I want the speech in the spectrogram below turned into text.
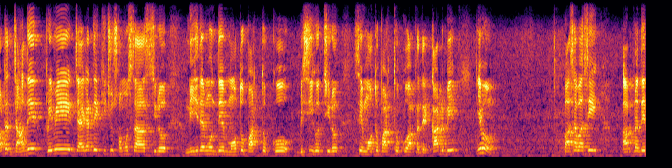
অর্থাৎ যাদের প্রেমের জায়গাতে কিছু সমস্যা আসছিল, নিজেদের মধ্যে মত পার্থক্য বেশি হচ্ছিল, সে মত পার্থক্য আপনাদের কাটবে এবং পাশাপাশি আপনাদের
